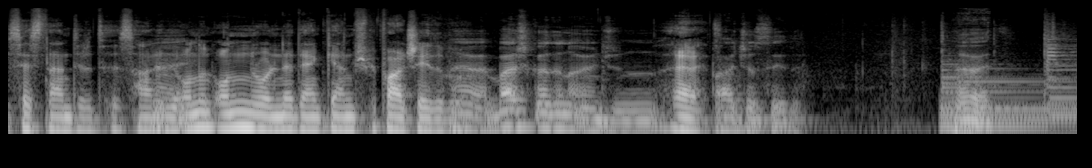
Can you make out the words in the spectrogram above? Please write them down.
seslendirdi sahnede. Evet. Onun onun rolüne denk gelmiş bir parçaydı bu. Evet, baş kadın oyuncunun evet. parçasıydı. Evet. How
